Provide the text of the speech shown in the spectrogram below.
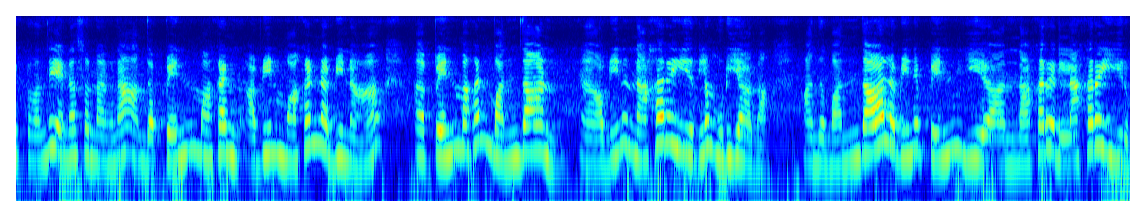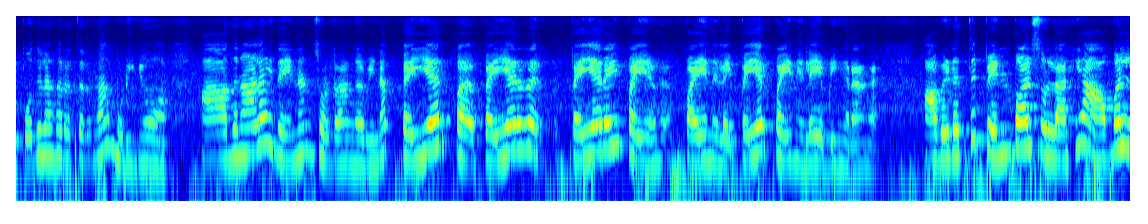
இப்போ வந்து என்ன சொன்னாங்கன்னா அந்த பெண் மகன் அப்படின்னு மகன் அப்படின்னா பெண் மகன் வந்தான் அப்படின்னு நகர ஈரில் முடியாதான். அந்த வந்தால் அப்படின்னு பெண் ஈ நகர நகர ஈர் பொது நகரத்தில் தான் முடியும். அதனால் அதனால இதை என்னன்னு சொல்கிறாங்க அப்படின்னா பெயர் ப பெயர் பெயரை பய பயனிலை பெயர் பயனிலை அப்படிங்கிறாங்க. அவ்விடத்து பெண்பால் சொல்லாகி அவள்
